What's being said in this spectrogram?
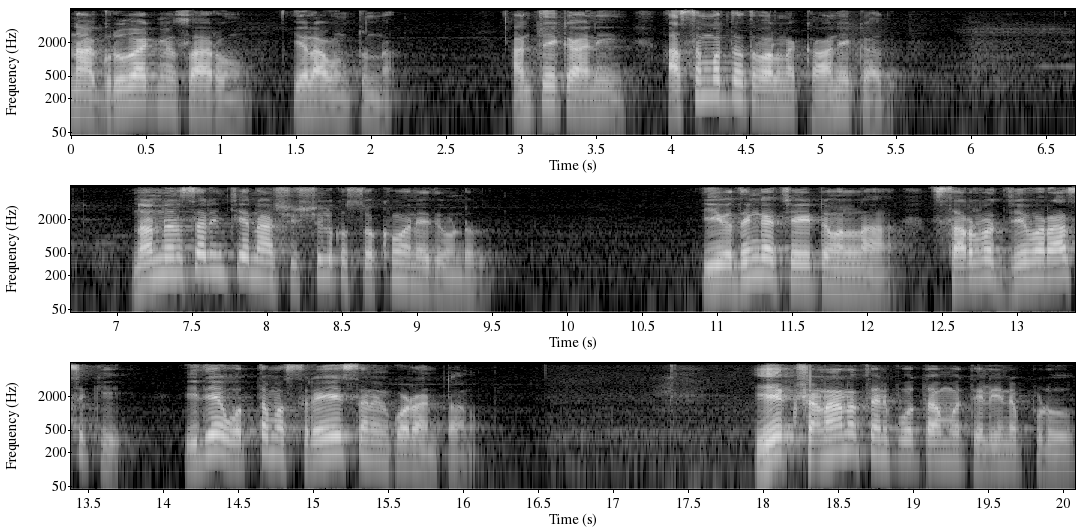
నా గురువాజ్ఞ సారం ఇలా ఉంటున్నా. అంతేకాని అసమర్థత వలన కానే కాదు. నన్ను అనుసరించే నా శిష్యులకు సుఖం అనేది ఉండదు. ఈ విధంగా చేయటం వలన సర్వ జీవరాశికి ఇదే ఉత్తమ శ్రేయస్సు అని కూడా అంటాను. ఏ క్షణాన చనిపోతామో తెలియనప్పుడు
